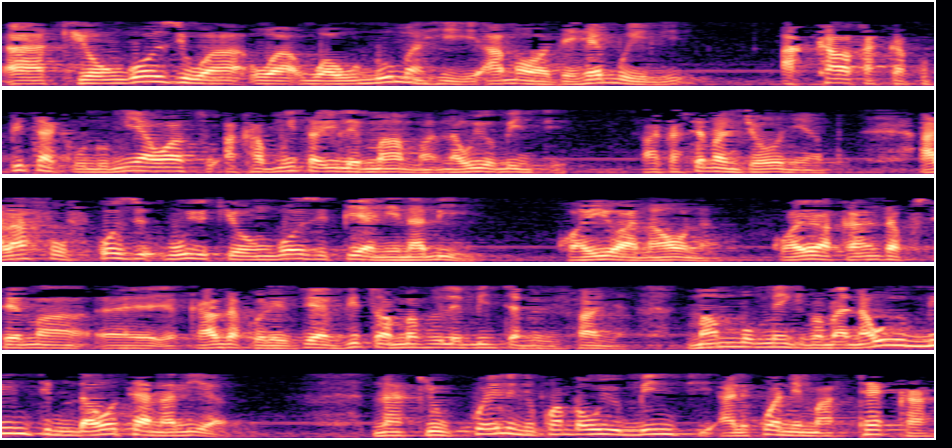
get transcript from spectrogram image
uh, kiongozi wa huduma hii ama wa dhehebu hili akawa katika kupita akihudumia watu akamwita yule mama na huyo binti akasema njooni hapa. Alafu of huyu kiongozi pia ni nabii. Kwa hiyo anaona. Kwa hiyo akaanza kusema eh, akaanza kuelezea vitu ambavyo yule binti amevifanya. Mambo mengi mabaya. Na huyu binti muda wote analia na kiukweli ni kwamba huyu binti alikuwa ni mateka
